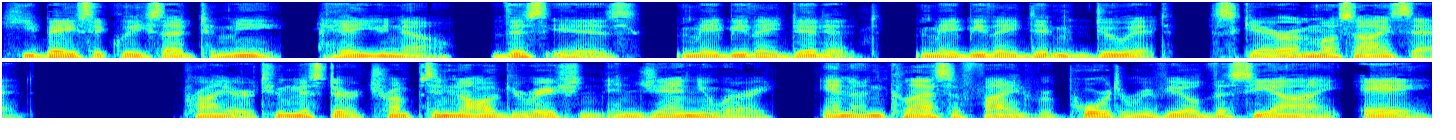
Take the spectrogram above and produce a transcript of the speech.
He basically said to me, hey you know, this is, maybe they did it, maybe they didn't do it, Scaramucci said. Prior to Mr. Trump's inauguration in January, an unclassified report revealed the CIA,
